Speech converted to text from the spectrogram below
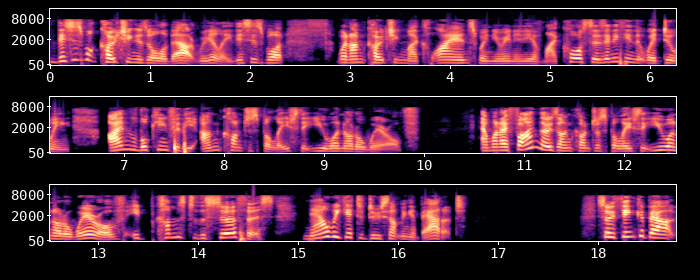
This is what coaching is all about, really. This is what when I'm coaching my clients, when you're in any of my courses, anything that we're doing, I'm looking for the unconscious beliefs that you are not aware of. And when I find those unconscious beliefs that you are not aware of, it comes to the surface. Now we get to do something about it. So think about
